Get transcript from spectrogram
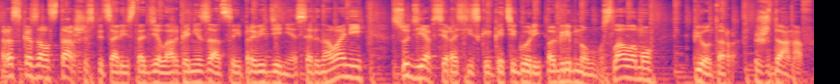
рассказал старший специалист отдела организации и проведения соревнований, судья всероссийской категории по грибному слалому Петр Жданов.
